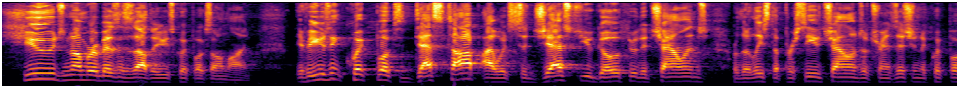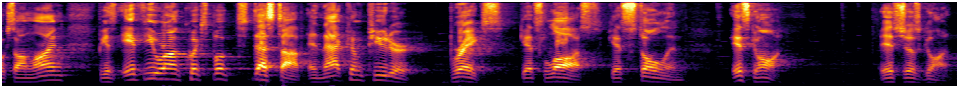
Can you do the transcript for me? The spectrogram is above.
Huge number of businesses out there use QuickBooks Online. If you're using QuickBooks Desktop, I would suggest you go through the challenge, or at least the perceived challenge of transition to QuickBooks Online, because if you are on QuickBooks Desktop and that computer breaks, gets lost, gets stolen, it's gone. It's just gone.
